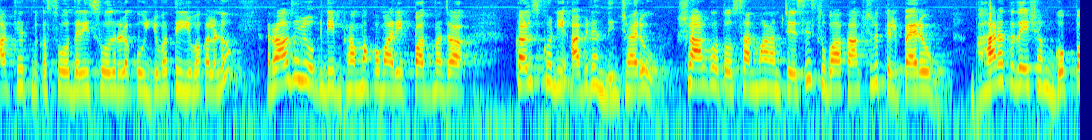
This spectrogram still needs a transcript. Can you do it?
ఆధ్యాత్మిక సోదరి సోదరులకు యువతి యువకులను రాజయోగిని బ్రహ్మకుమారి పద్మజ కలుసుకొని అభినందించారు. షాల్వతో సన్మానం చేసి శుభాకాంక్షలు తెలిపారు. భారతదేశం గొప్ప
